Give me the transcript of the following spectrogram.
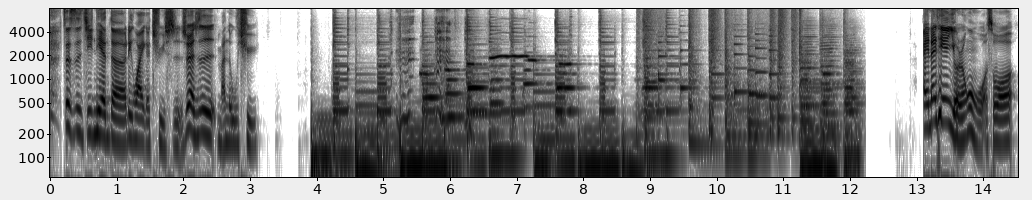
这是今天的另外一个趣事，虽然是蛮无趣。那天有人问我说：“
